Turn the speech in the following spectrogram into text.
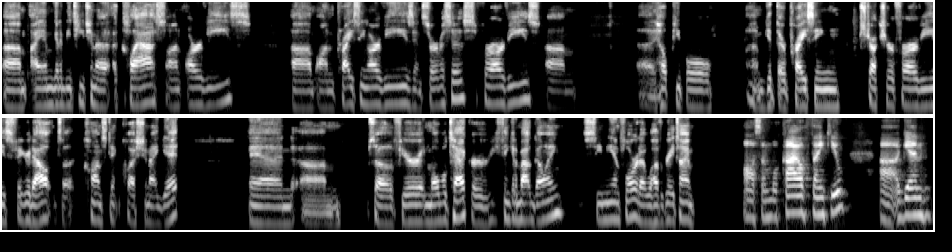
Um, I am going to be teaching a, a, class on RVs, um, on pricing RVs and services for RVs, um, uh, help people get their pricing structure for RVs figured out. It's a constant question I get. And um, so if you're in mobile tech or thinking about going, see me in Florida. We'll have a great time. Awesome. Well, Kyle, thank you. Uh, again,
